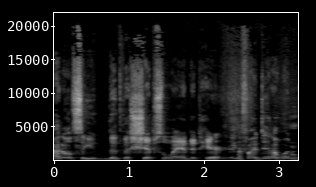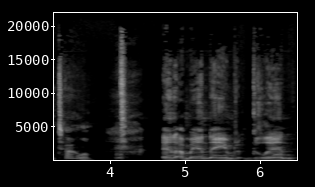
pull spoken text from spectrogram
I don't see that the ships landed here. And if I did, I wouldn't tell them. And a man named Glenn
